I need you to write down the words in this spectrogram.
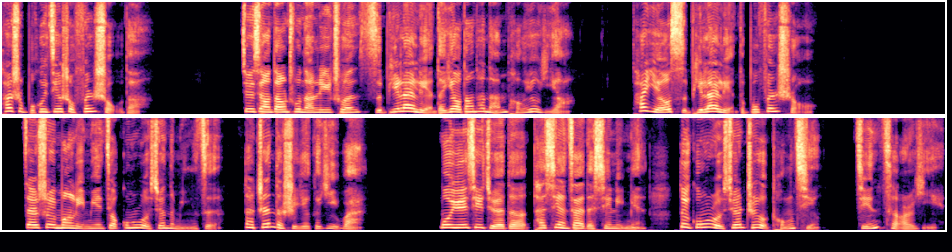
他是不会接受分手的。就像当初南离川死皮赖脸的要当她男朋友一样，他也要死皮赖脸的不分手。在睡梦里面叫龚若轩的名字，那真的是一个意外。莫云熙觉得他现在的心里面对龚若轩只有同情，仅此而已。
